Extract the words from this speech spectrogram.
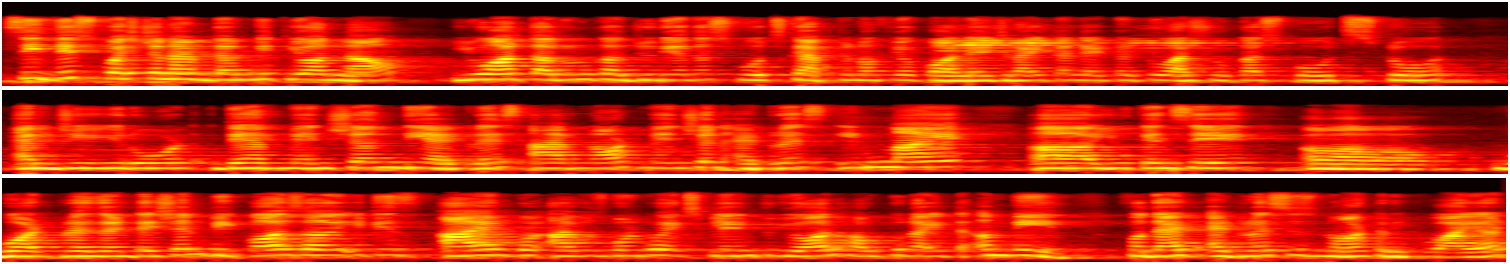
See this question i have done with you all now you are Tarun Khajuria, the sports captain of your college. Write a letter to Ashoka Sports Store, MG Road. They have mentioned the address. I have not mentioned address in my, uh, you can say, uh, word presentation because uh, it is, I, I was going to explain to you all how to write a mail. For that address is not required.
